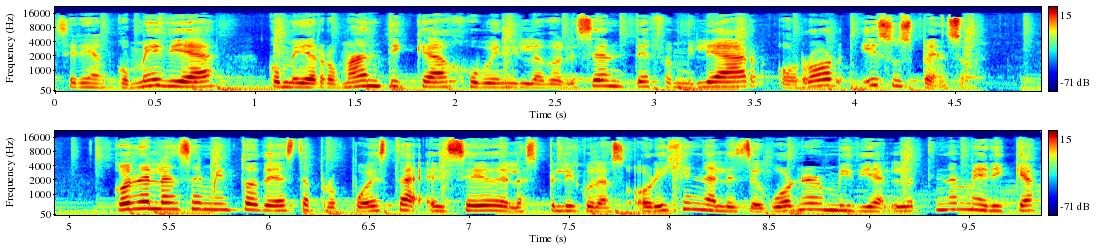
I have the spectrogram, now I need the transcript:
serían comedia, comedia romántica, juvenil adolescente, familiar, horror y suspenso. Con el lanzamiento de esta propuesta, el sello de las películas originales de Warner Media Latinoamérica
